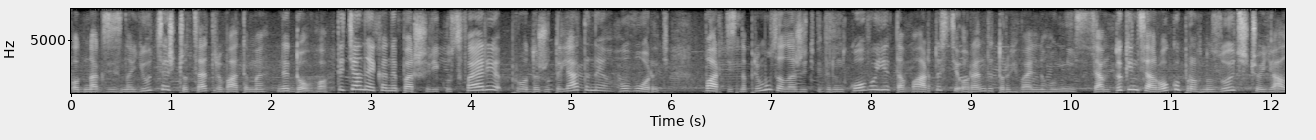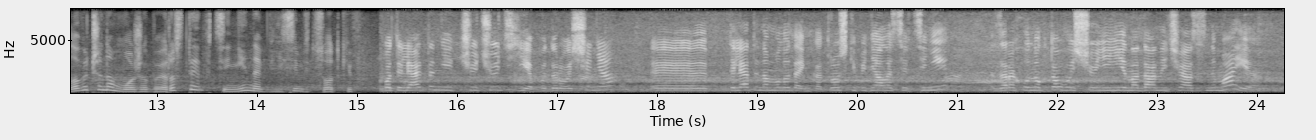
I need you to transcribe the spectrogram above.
Однак зізнаються, що це триватиме недовго. Тетяна, яка не перший рік у сфері продажу телятини, говорить, вартість напряму залежить від ринкової та вартості оренди торгівельного місця. До кінця року прогнозують, що яловичина може вирости в ціні на 8%. По телятині чуть-чуть є подорожчання. Е, Телятина молоденька, трошки піднялася в ціні за рахунок того, що її на даний час немає, ма-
